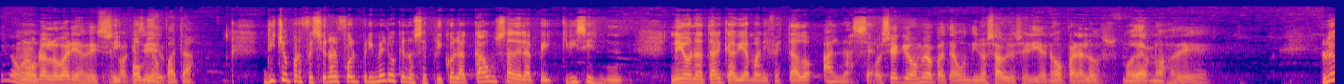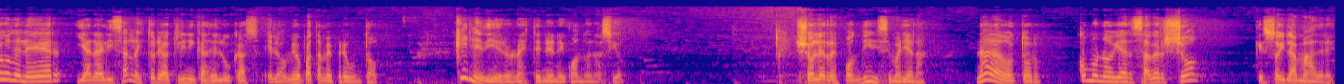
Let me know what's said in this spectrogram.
Vamos a nombrarlo varias veces. Sí, se- homeópata. Dicho profesional fue el primero que nos explicó la causa de la crisis neonatal que había manifestado al nacer. O sea que homeópata, un dinosaurio sería, ¿no? Para los modernos de... Luego de leer y analizar la historia clínica de Lucas, el homeópata me preguntó, ¿qué le dieron a este nene cuando nació? Yo le respondí, dice Mariana, nada, doctor, ¿cómo no voy a saber yo que soy la madre?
